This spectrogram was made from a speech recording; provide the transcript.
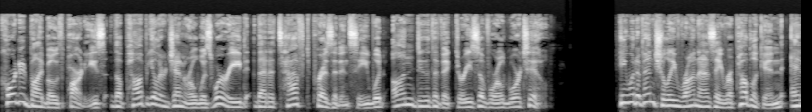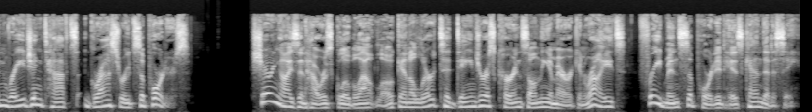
Courted by both parties, the popular general was worried that a Taft presidency would undo the victories of World War II. He would eventually run as a Republican, enraging Taft's grassroots supporters. Sharing Eisenhower's global outlook and alert to dangerous currents on the American right, Friedman supported his candidacy.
